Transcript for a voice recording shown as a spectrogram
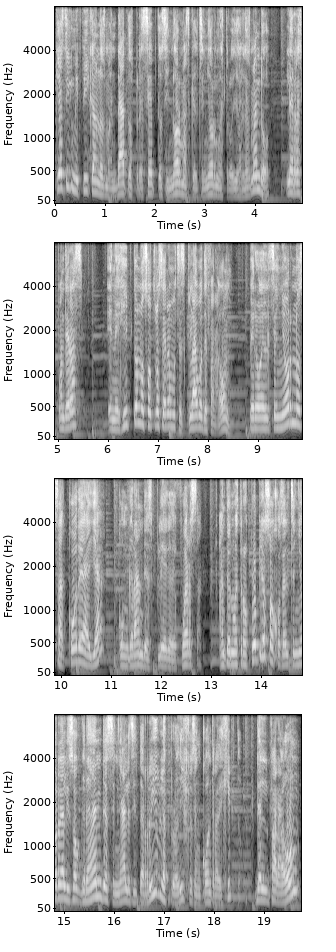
qué significan los mandatos, preceptos y normas que el Señor nuestro Dios les mandó, le responderás, en Egipto nosotros éramos esclavos de Faraón, pero el Señor nos sacó de allá con gran despliegue de fuerza. Ante nuestros propios ojos el Señor realizó grandes señales y terribles prodigios en contra de Egipto, del Faraón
